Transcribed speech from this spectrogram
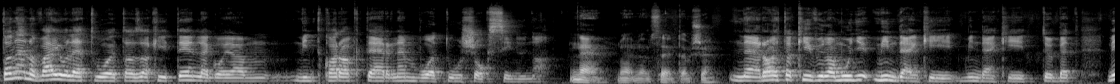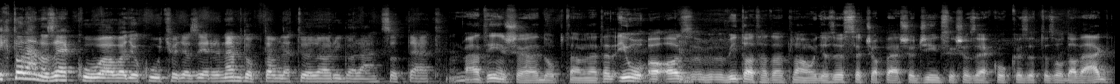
talán a Violet volt az, aki tényleg olyan, mint karakter nem volt túl sokszínű. Na. Nem, nem, nem, szerintem sem. Ne, rajta kívül amúgy mindenki, mindenki többet. Még talán az Echo-val vagyok úgy, hogy azért nem dobtam le tőle a rigaláncot, tehát... Hát én sem dobtam le. Tehát jó, az vitathatatlan, hogy az összecsapás a Jinx és az Echo között az odavág,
